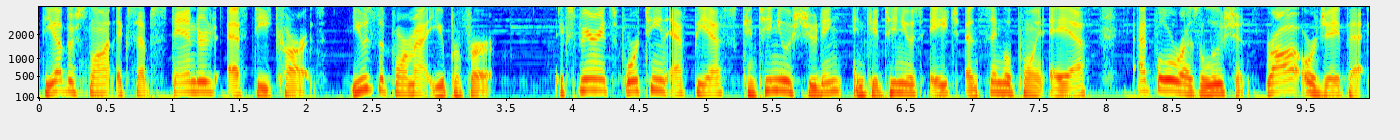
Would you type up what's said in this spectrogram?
The other slot accepts standard SD cards. Use the format you prefer. Experience 14 FPS continuous shooting in continuous H and single point AF at full resolution, RAW or JPEG.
